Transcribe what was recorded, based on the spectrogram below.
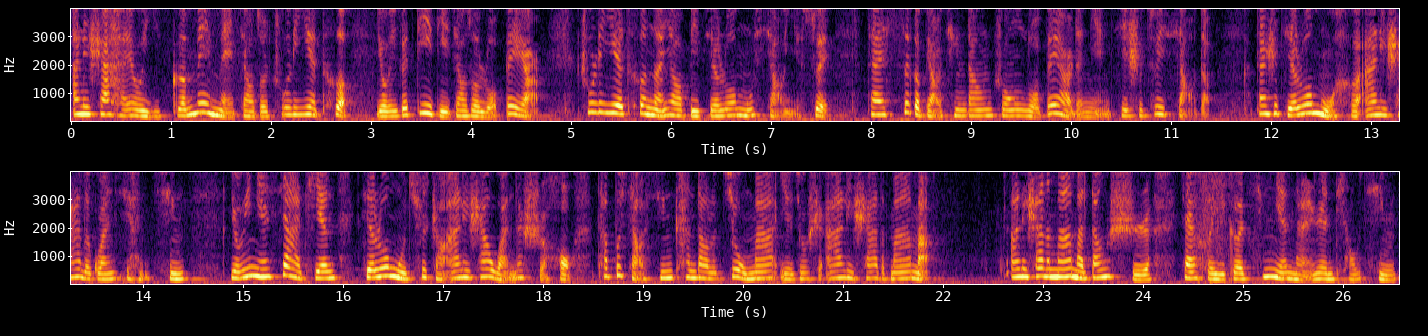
阿丽莎还有一个妹妹叫做朱丽叶特，有一个弟弟叫做罗贝尔。朱丽叶特呢要比杰罗姆小一岁，在四个表亲当中，罗贝尔的年纪是最小的。但是杰罗姆和阿丽莎的关系很亲。有一年夏天，杰罗姆去找阿丽莎玩的时候，他不小心看到了舅妈，也就是阿丽莎的妈妈。阿丽莎的妈妈当时在和一个青年男人调情，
